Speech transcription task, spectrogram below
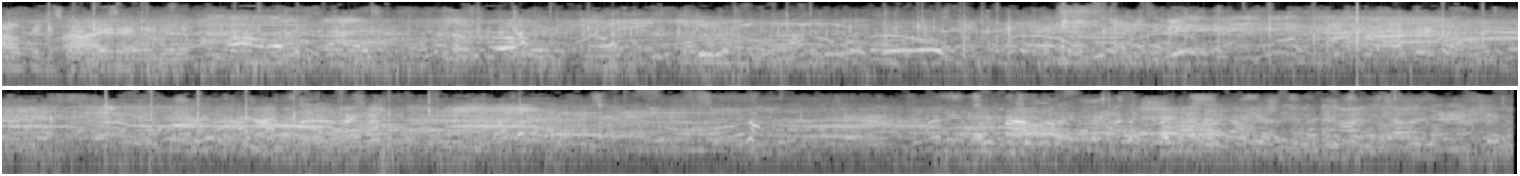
I don't think he's going to get it. Get it. No. No.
